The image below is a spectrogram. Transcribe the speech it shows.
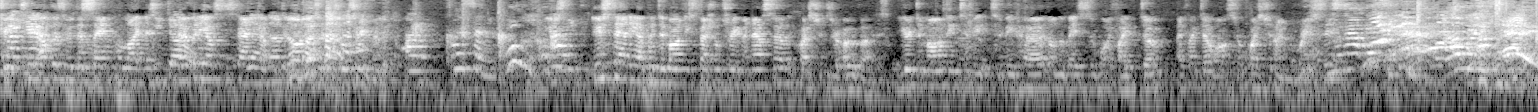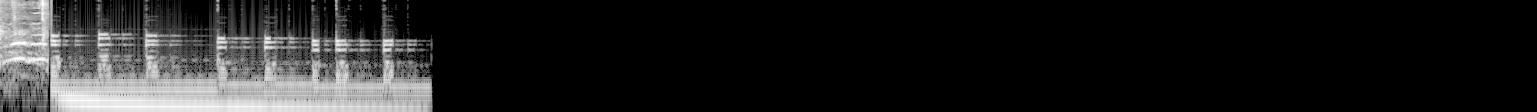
Treat, treat others with the same politeness. Nobody else is standing up and demanding special treatment. Uh, listen, You're, you're standing up and demanding special treatment now, sir. The questions are over. You're demanding to be to be heard on the basis of what? If I don't if I don't answer a question, I'm racist.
